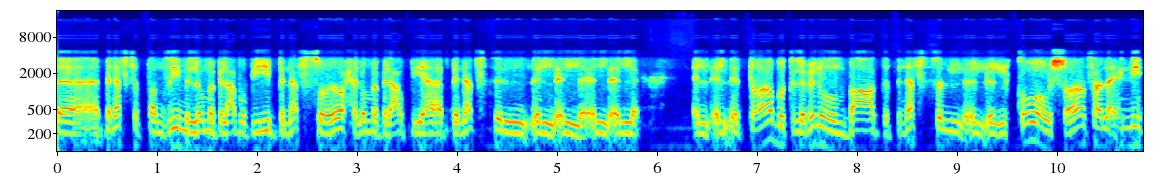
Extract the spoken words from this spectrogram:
آه، بنفس التنظيم اللي هم بيلعبوا بيه بنفس الروح اللي هم بيلعبوا بيها بنفس ال ال ال ال- ال- الترابط اللي بينهم بعض بنفس ال- ال- القوة والشراسة لأني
